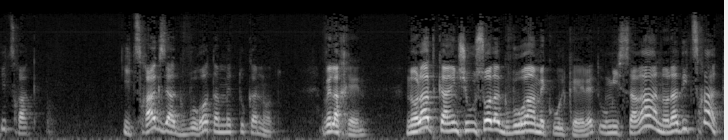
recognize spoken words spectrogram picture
יצחק. יצחק זה הגבורות המתוקנות. ולכן נולד קין שהוא סוד הגבורה המקולקלת, ומשרה נולד יצחק,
